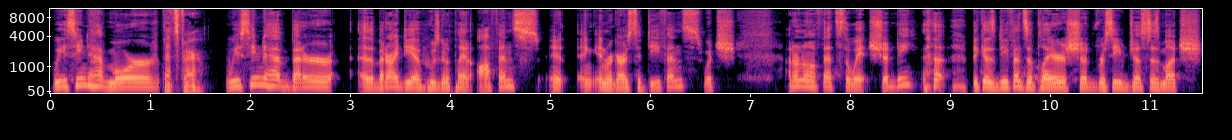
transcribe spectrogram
We seem to have more. That's fair. We seem to have better a better idea of who's going to play an offense in, in, in, regards to defense, which I don't know if that's the way it should be because defensive players should receive just as much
